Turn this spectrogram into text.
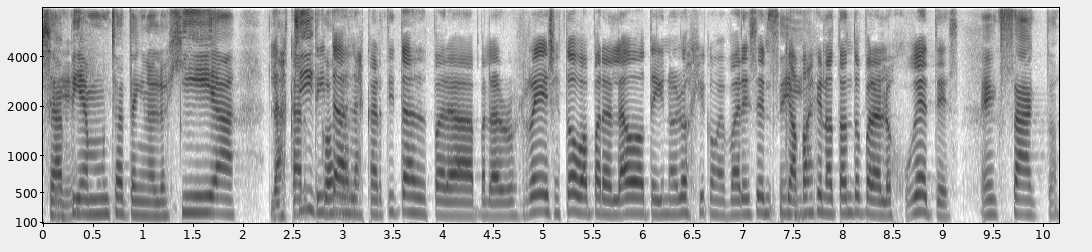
sea, piden mucha tecnología. Las cartitas, las cartitas para, para, los reyes, todo va para el lado tecnológico, me parece, capaz que no tanto para los juguetes. Exacto.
